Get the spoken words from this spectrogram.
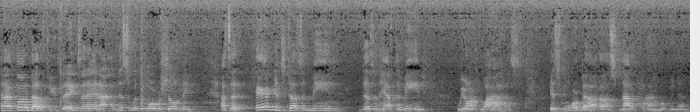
And I thought about a few things, and, and I, this is what the Lord was showing me. I said, arrogance doesn't mean, doesn't have to mean we aren't wise. It's more about us not applying what we know.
